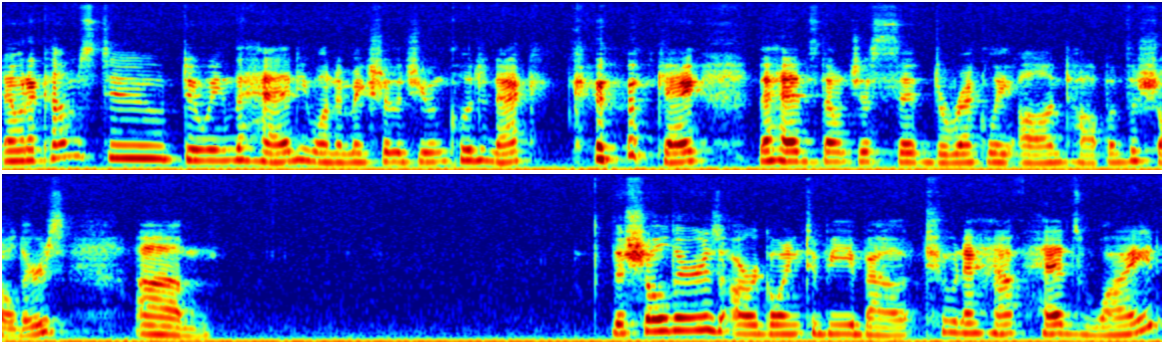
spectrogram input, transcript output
Now when it comes to doing the head, you want to make sure that you include a neck. okay, the heads don't just sit directly on top of the shoulders. Um, the shoulders are going to be about two and a half heads wide,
